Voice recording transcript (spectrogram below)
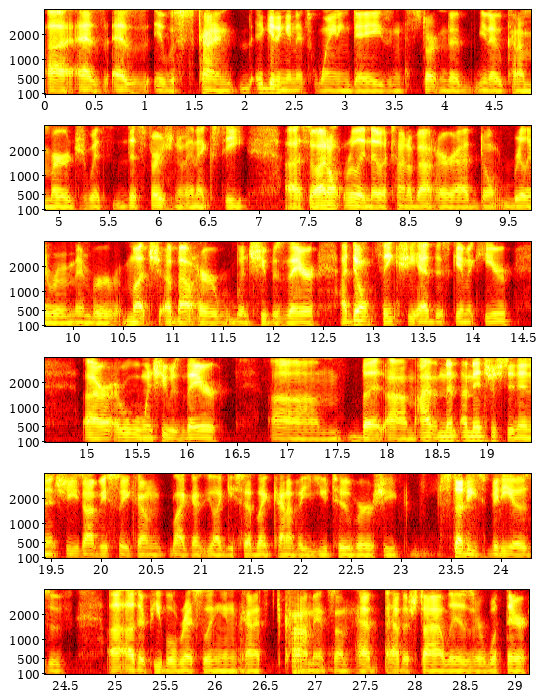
uh, as as it was kind of getting in its waning days and starting to you know kind of merge with this version of NXT, uh, so I don't really know a ton about her. I don't really remember much about her when she was there. I don't think she had this gimmick here or when she was there. Um, but um, I'm I'm interested in it. She's obviously come like a, like you said, like kind of a YouTuber. She studies videos of uh, other people wrestling and kind of comments on how, how their style is or what they're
